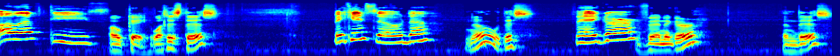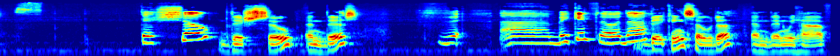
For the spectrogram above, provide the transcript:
All of these. Okay, what is this? Baking soda. No, this. Vinegar. Vinegar. And this? Dish soap. Dish soap. And this? Uh, baking soda. Baking soda. And then we have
